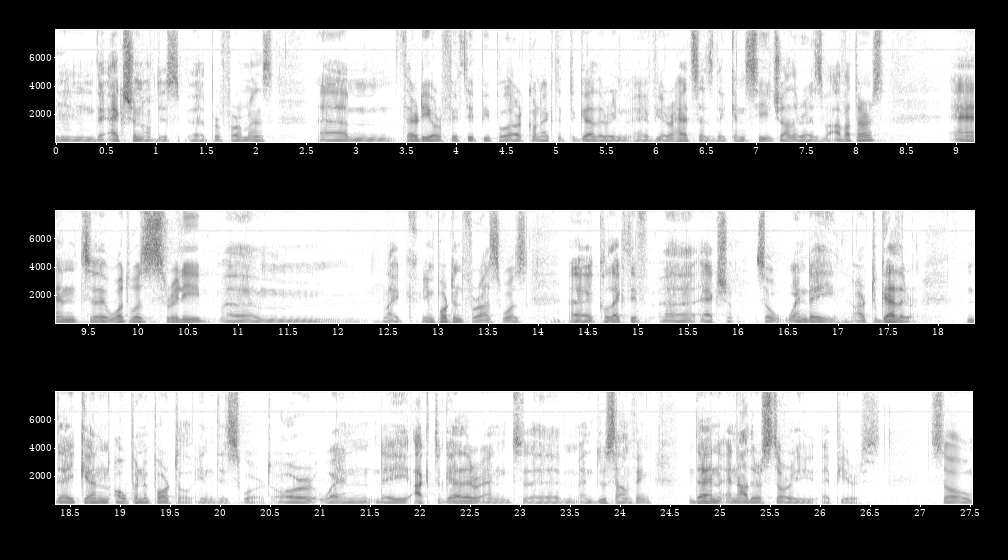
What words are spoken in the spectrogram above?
mm, the action of this uh, performance, um, 30 or 50 people are connected together in uh, VR headsets. They can see each other as avatars. And uh, what was really um, like important for us was uh, collective uh, action. So when they are together, they can open a portal in this world. Or when they act together and um, and do something, then another story appears. So.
